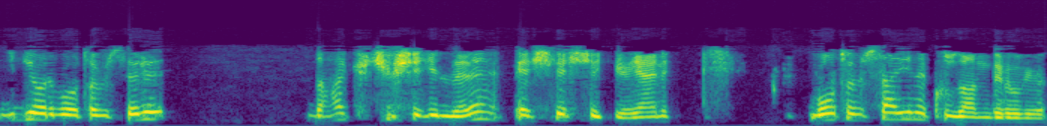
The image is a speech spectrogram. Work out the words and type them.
gidiyor bu otobüsleri daha küçük şehirlere peşkeş çekiyor. Yani bu otobüsler yine kullandırılıyor.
